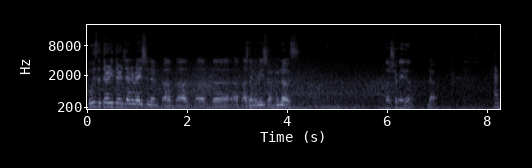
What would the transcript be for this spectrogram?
Who is the 33rd generation of, of, of, of, uh, of Adam Rishon? Who knows? Moshe Rabbeinu? No. I'm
